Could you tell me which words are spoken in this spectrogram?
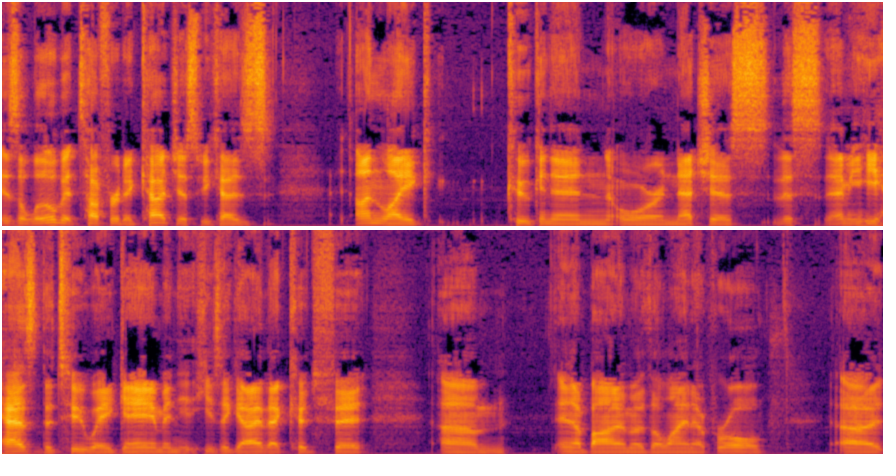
is a little bit tougher to cut just because, unlike Kuokkanen or Necas, this I mean he has the two way game and he's a guy that could fit um, in a bottom of the lineup role. Uh,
